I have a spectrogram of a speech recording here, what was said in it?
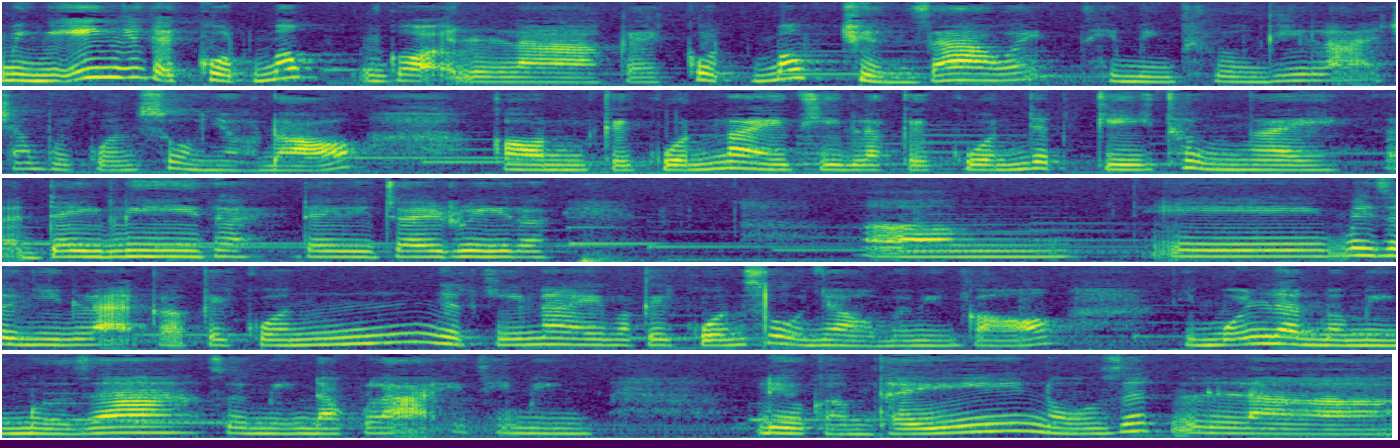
mình nghĩ những cái cột mốc gọi là cái cột mốc chuyển giao ấy thì mình thường ghi lại trong cái cuốn sổ nhỏ đó. Còn cái cuốn này thì là cái cuốn nhật ký thường ngày à, daily thôi daily diary thôi. Um, thì bây giờ nhìn lại cả cái cuốn nhật ký này và cái cuốn sổ nhỏ mà mình có thì mỗi lần mà mình mở ra rồi mình đọc lại thì mình đều cảm thấy nó rất là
